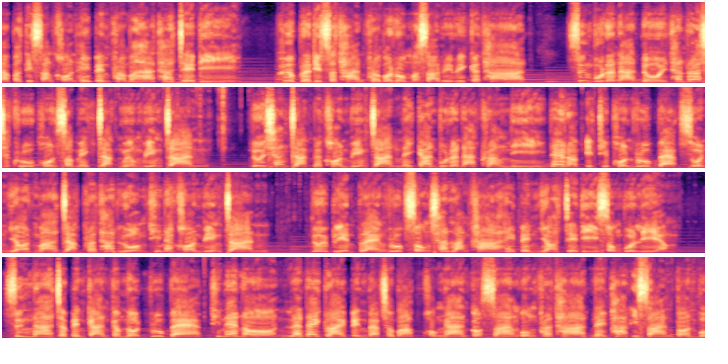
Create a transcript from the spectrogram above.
ณปฏิสังขรณ์ให้เป็นพระมหาธาตุเจดีย์เพื่อประดิษฐานพระบรมสารีริกธาตุซึ่งบูรณะโดยท่านราชครูพลสำเม็กจากเมืองเวียงจันทร์โดยช่างจากนครเวียงจันทร์ในการบูรณะครั้งนี้ได้รับอิทธิพลรูปแบบส่วนยอดมาจากพระธาตุหลวงที่นครเวียงจันทร์โดยเปลี่ยนแปลงรูปทรงชั้นหลังคาให้เป็นยอดเจดีย์ทรงบัวเหลี่ยม ซึ่งน่าจะเป็นการกำหนดรูปแบบที่แน่นอนและได้กลายเป็นแบบฉบับของงานก่อสร้างองค์พระธาตุในภาคอีสานตอนบ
